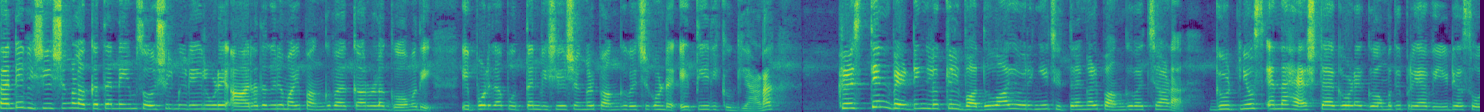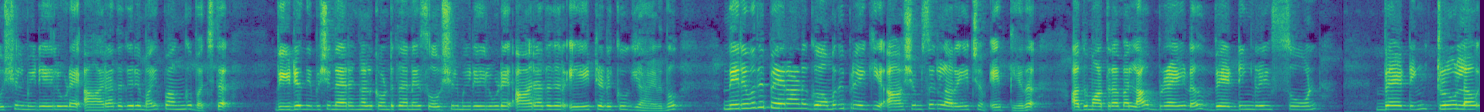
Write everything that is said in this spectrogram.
തന്റെ വിശേഷങ്ങളൊക്കെ തന്നെയും സോഷ്യൽ മീഡിയയിലൂടെ ആരാധകരുമായി പങ്കുവെക്കാറുള്ള ഗോമതി ഇപ്പോൾ ഇതാ പുത്തൻ വിശേഷങ്ങൾ പങ്കുവെച്ചുകൊണ്ട് എത്തിയിരിക്കുകയാണ്. ക്രിസ്ത്യൻ വെഡ്ഡിംഗ് ലുക്കിൽ വധുവായി ഒരുങ്ങിയ ചിത്രങ്ങൾ പങ്കുവച്ചാണ് ഗുഡ് ന്യൂസ് എന്ന ഹാഷ്ടാഗോടെ ഗോമതി പ്രിയ വീഡിയോ സോഷ്യൽ മീഡിയയിലൂടെ ആരാധകരുമായി പങ്കുവച്ചത്. വീഡിയോ നിമിഷ നേരങ്ങൾ കൊണ്ട് തന്നെ സോഷ്യൽ മീഡിയയിലൂടെ ആരാധകർ ഏറ്റെടുക്കുകയായിരുന്നു. നിരവധി പേരാണ് ഗോമതി പ്രിയയ്ക്ക് ആശംസകൾ അറിയിച്ചും എത്തിയത്. അതുമാത്രമല്ല bride wedding ring soon wedding true love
